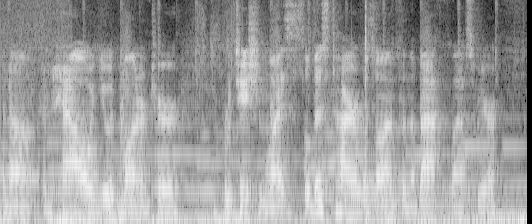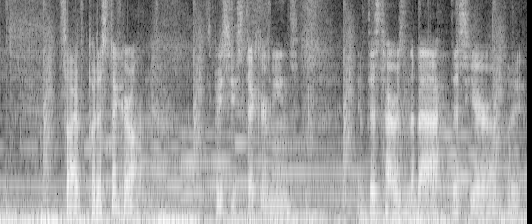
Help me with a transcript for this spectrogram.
And, uh, and how you would monitor rotation wise. So this tire was on from the back last year. So I put a sticker on. It's basically sticker means if this tire was in the back this year, I'm putting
